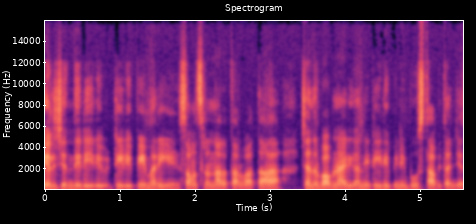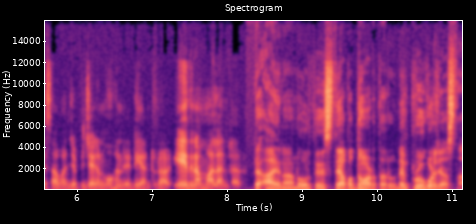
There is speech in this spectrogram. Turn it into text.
గెలిచింది టీడీపీ. మరి సంవత్సరంన్నర తర్వాత చంద్రబాబు నాయుడు గారిని టీడీపీని భూస్థాపితం చేశామని చెప్పి జగన్మోహన్ రెడ్డి అంటున్నారు. ఏది నమ్మాలంటారు? అంటే ఆయన నోరు తెరిస్తే అబద్ధం ఆడతారు. నేను ప్రూవ్ కూడా చేస్తా.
